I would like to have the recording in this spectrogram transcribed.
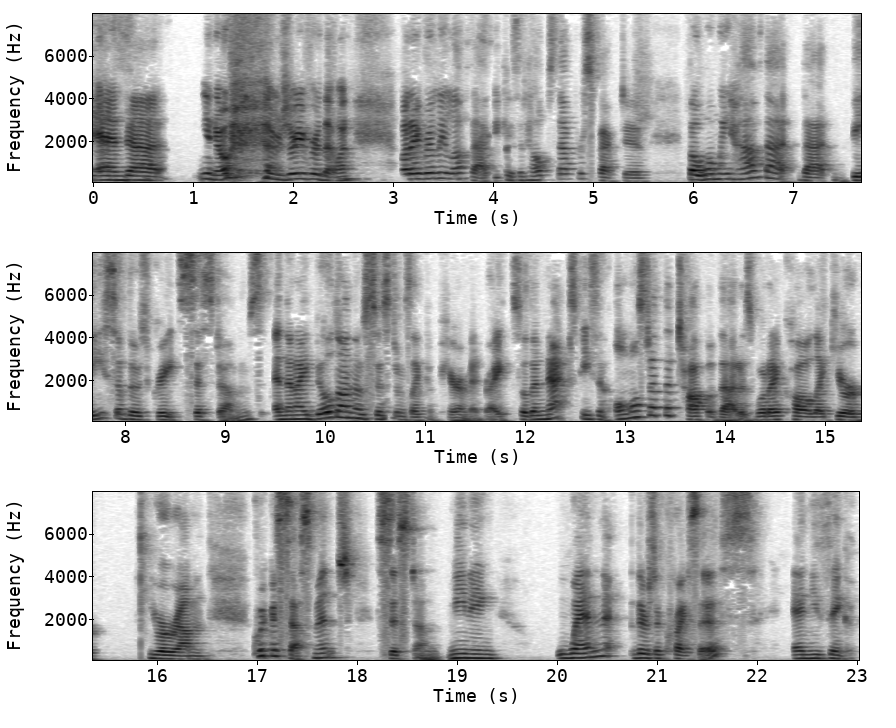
And, uh, you know, I'm sure you've heard that one, but I really love that because it helps that perspective. But when we have that that base of those great systems, and then I build on those systems like a pyramid, right? So the next piece, and almost at the top of that, is what I call like your your um, quick assessment system, meaning when there's a crisis and you think,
